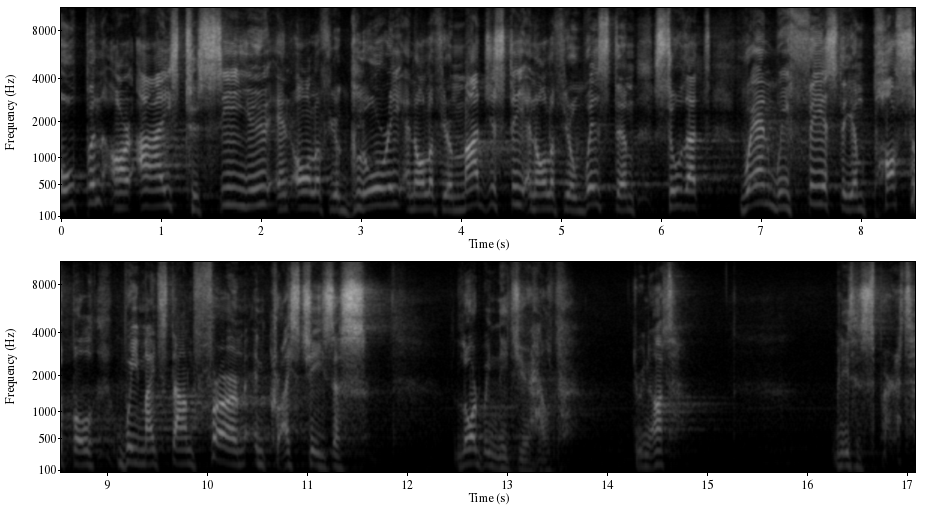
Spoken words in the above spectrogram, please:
open our eyes to see you in all of your glory and all of your majesty and all of your wisdom, so that when we face the impossible, we might stand firm in Christ Jesus. Lord, we need your help. Do we not? We need His Spirit.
